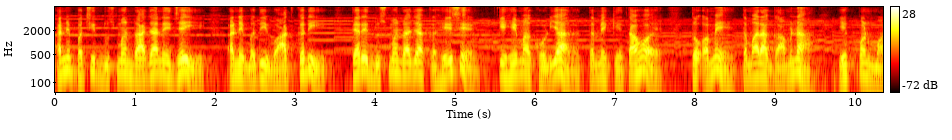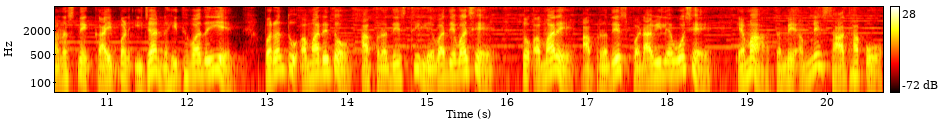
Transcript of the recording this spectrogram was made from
અને પછી દુશ્મન રાજાને જઈ અને બધી વાત કરી. ત્યારે દુશ્મન રાજા કહે છે કે હેમાં ખોડિયાર, તમે કહેતા હોય તો અમે તમારા ગામના એક પણ માણસને કાંઈ પણ ઈજા નહીં થવા દઈએ. પરંતુ અમારે તો આ પ્રદેશથી લેવા દેવા છે. તો અમારે આ પ્રદેશ પડાવી લેવો છે. એમાં તમે અમને સાથ આપો.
